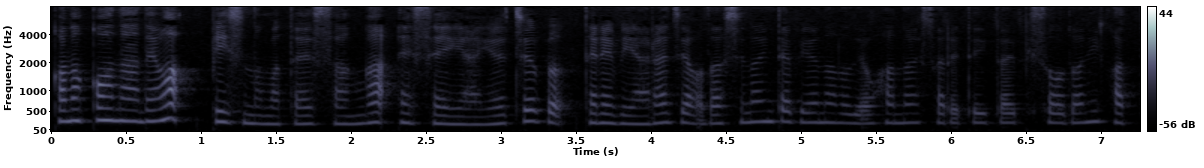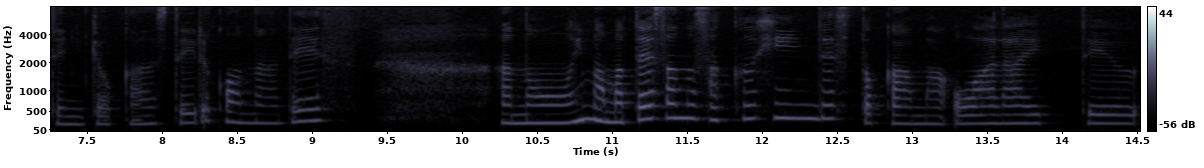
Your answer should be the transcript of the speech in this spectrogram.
このコーナーではピースの又吉さんがエッセイや YouTube テレビやラジオ雑誌のインタビューなどでお話しされていたエピソードに勝手に共感しているコーナーです。あのー、今又吉さんの作品ですとか、まあ、お笑いっていう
